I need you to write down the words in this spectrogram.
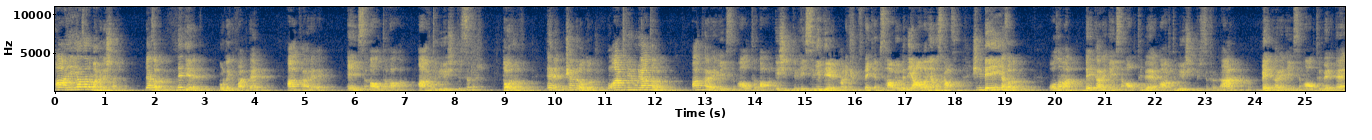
A'yı yazalım arkadaşlar. Yazalım. Ne diyelim? Buradaki ifadede A kare eksi 6A artı 1 eşittir 0. Doğru mu? Evet mükemmel oldu. Bu artı 1'i buraya atalım. A kare eksi 6A eşittir eksi 1 diyelim. Hani küp denklemi sağlıyor dedi ya A'lar yalnız kalsın. Şimdi B'yi yazalım. O zaman B kare eksi 6B artı 1 eşittir 0'dan B kare eksi 6B'de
